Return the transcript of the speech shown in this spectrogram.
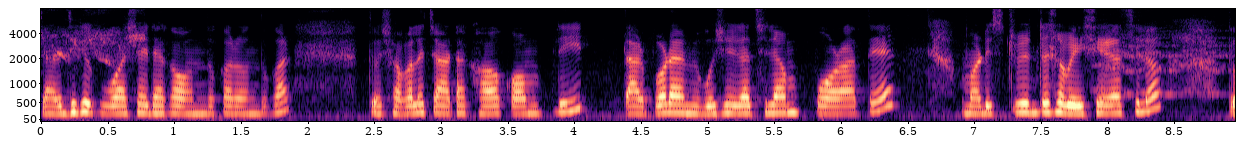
চারিদিকে কুয়াশায় ঢাকা অন্ধকার অন্ধকার। তো সকালে চাটা খাওয়া কমপ্লিট তারপরে আমি বসে গেছিলাম পড়াতে। আমার স্টুডেন্টরা সব এসে গেছিল। তো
